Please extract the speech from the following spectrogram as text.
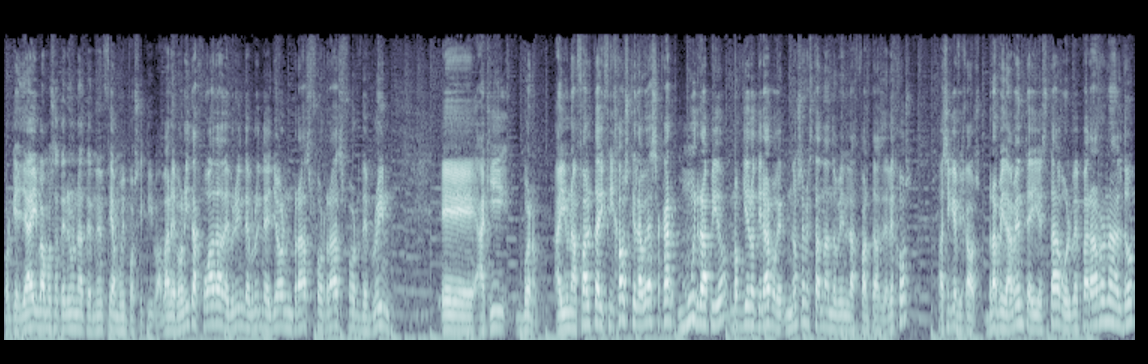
porque ya íbamos a tener una tendencia muy positiva. Vale, bonita jugada de Bruin, de Bruin, de John, Rashford, Rashford, de Bruin. Eh, aquí, bueno, hay una falta y fijaos que la voy a sacar muy rápido. No quiero tirar porque no se me están dando bien las faltas de lejos. Así que fijaos, rápidamente ahí está, vuelve para Ronaldo,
